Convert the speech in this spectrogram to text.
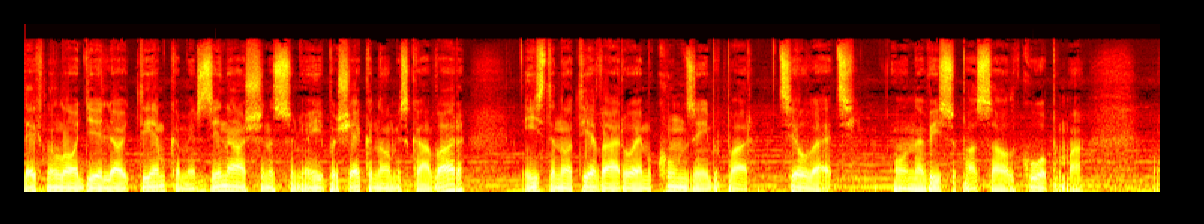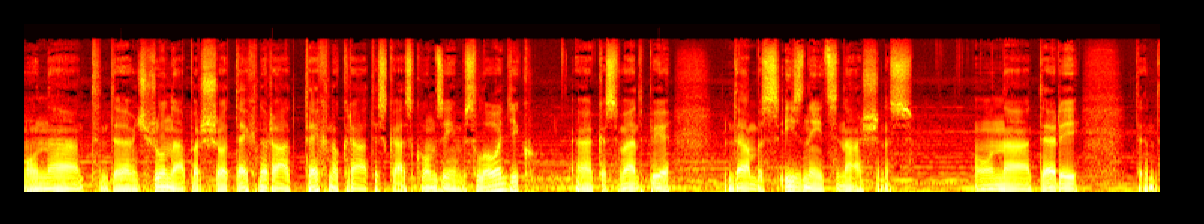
tehnoloģija ļauj tiem, kam ir zināšanas un jo īpaši ekonomiskā vara, īstenot ievērojumu kundzību pār cilvēci un visu pasauli kopumā. Un tad viņš runā par šo tehnokrātiskās kundzības loģiku, kas ved pie dabas iznīcināšanas. Un te arī tad,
